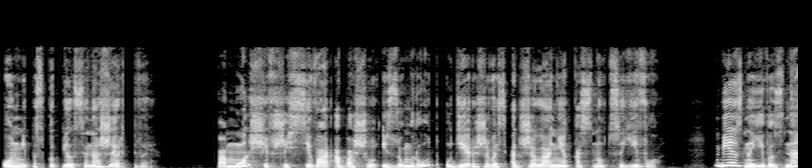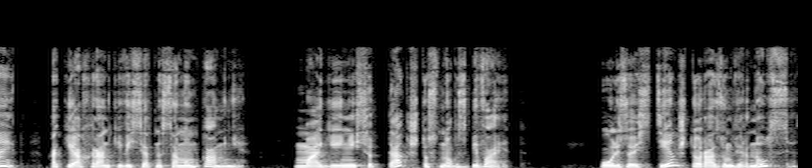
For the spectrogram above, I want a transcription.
он не поскупился на жертвы. Поморщившись, Севар обошел изумруд, удерживаясь от желания коснуться его. Бездна его знает, какие охранки висят на самом камне. Магии несет так, что с ног сбивает. Пользуясь тем, что разум вернулся,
